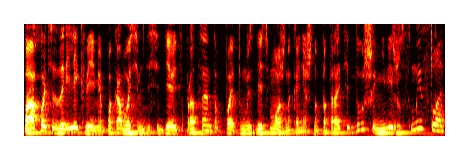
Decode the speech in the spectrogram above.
По охоте за реликвиями пока 89%, поэтому здесь можно, конечно, потратить души, не вижу смысла,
